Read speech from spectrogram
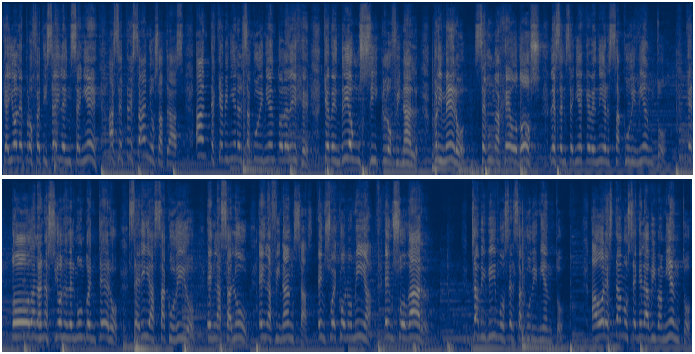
que yo le profeticé y le enseñé hace tres años atrás. Antes que viniera el sacudimiento le dije que vendría un ciclo final. Primero, según Ageo 2, les enseñé que venía el sacudimiento que todas las naciones del mundo entero sería sacudido en la salud, en las finanzas, en su economía, en su hogar. Ya vivimos el sacudimiento. Ahora estamos en el avivamiento,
